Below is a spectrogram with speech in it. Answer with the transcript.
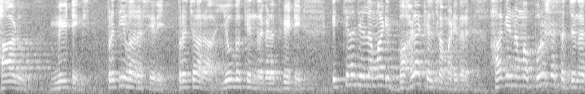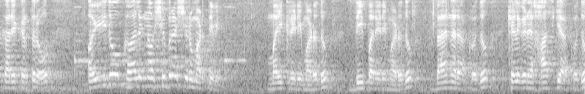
ಹಾಡು, ಮೀಟಿಂಗ್ಸ್, ಪ್ರತಿ ವಾರ ಸೇರಿ ಪ್ರಚಾರ, ಯೋಗ ಕೇಂದ್ರಗಳ ಭೇಟಿ ಇತ್ಯಾದಿ ಎಲ್ಲ ಮಾಡಿ ಬಹಳ ಕೆಲಸ ಮಾಡಿದ್ದಾರೆ. ಹಾಗೆ ನಮ್ಮ ಪುರುಷ ಸಜ್ಜನ ಕಾರ್ಯಕರ್ತರು ಐದು ಕಾಲಿಗೆ ನಾವು ಶಿಬಿರ ಶುರು ಮಾಡ್ತೀವಿ. ಮೈಕ್ ರೆಡಿ ಮಾಡೋದು, ದೀಪ ರೆಡಿ ಮಾಡೋದು ಬ್ಯಾನರ್ ಹಾಕೋದು, ಕೆಳಗಡೆ ಹಾಸಿಗೆ ಹಾಕೋದು.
